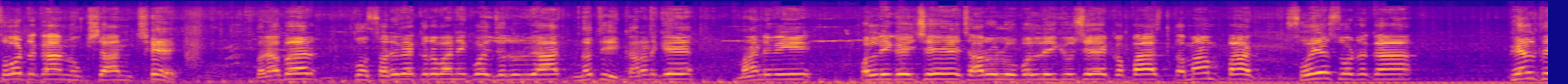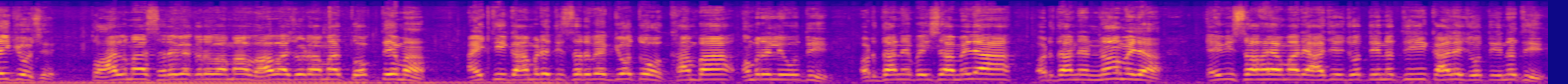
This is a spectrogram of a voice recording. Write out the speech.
સો ટકા નુકસાન છે. બરાબર? તો સર્વે કરવાની કોઈ જરૂરિયાત નથી. કારણ કે માંડવી પલ્લી ગઈ છે, ચારુલું પલ્લી ગયું છે, કપાસ તમામ પાક સોએ સો ટકા ફેલ થઈ ગયો છે. તો હાલમાં સર્વે કરવામાં વાવાઝોડામાં તોકતેમાં અહીંથી ગામડેથી સર્વે ગયો તો ખાંભા અમરેલી સુધી. અડધાને પૈસા મળ્યા અડધાને ન મળ્યા. એવી સહાય અમારે આજે જોતી નથી, કાલે જોતી નથી.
